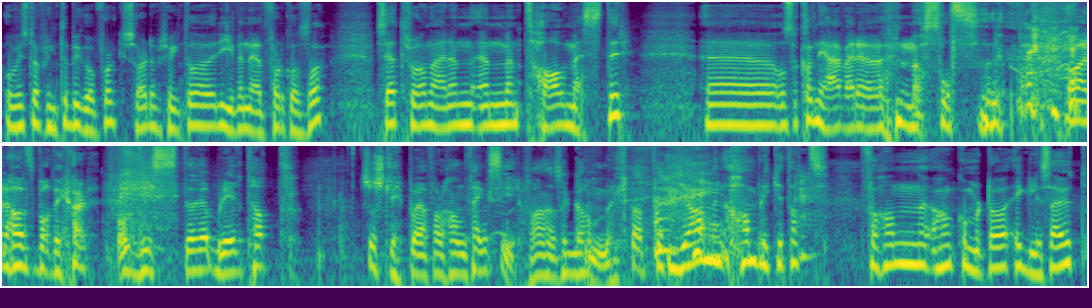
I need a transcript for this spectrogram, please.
Og hvis du er flink til å bygge opp folk, så er du flink til å rive ned folk også. Så jeg tror han er en, en mental mester. Eh, og så kan jeg være muscles og være hans bodyguard. Og hvis dere blir tatt, så slipper iallfall han fengsel, for han er så gammel. Ja, men han blir ikke tatt. For han, han kommer til å egle seg ut.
